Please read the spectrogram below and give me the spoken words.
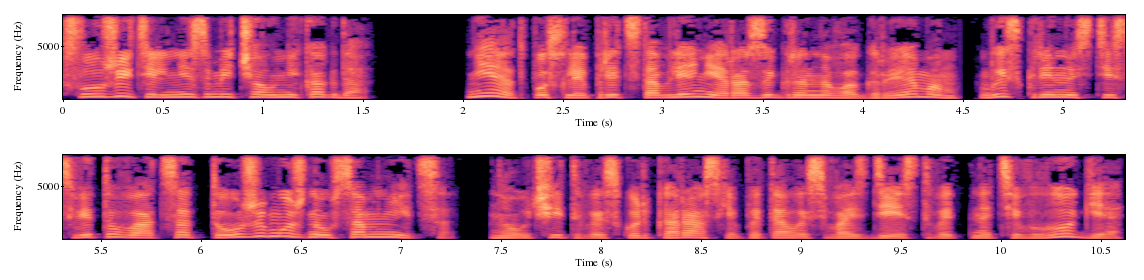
Служитель не замечал никогда. Нет, после представления, разыгранного Грэмом, в искренности святого отца тоже можно усомниться. Но учитывая, сколько раз я пыталась воздействовать на Тевлогия,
